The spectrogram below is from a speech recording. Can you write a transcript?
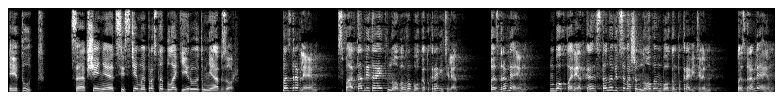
И тут сообщения от системы просто блокируют мне обзор. Поздравляем! Спарта обретает нового бога-покровителя. Поздравляем! Бог порядка становится вашим новым богом-покровителем. Поздравляем!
